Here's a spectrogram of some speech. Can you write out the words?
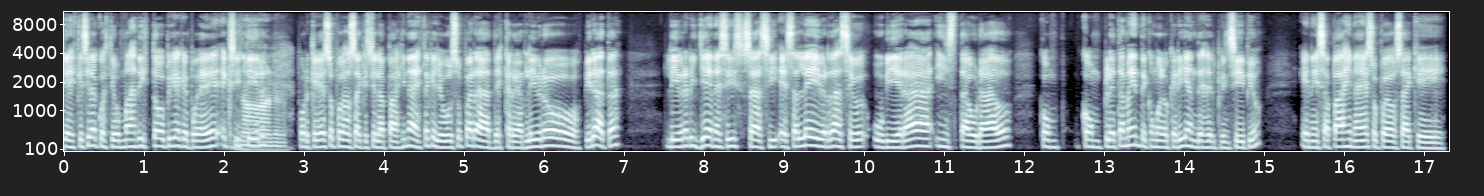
que es que si la cuestión más distópica que puede existir, No, no. porque eso, pues, o sea, que si la página esta que yo uso para descargar libros pirata, Library Genesis, o sea, si esa ley, ¿verdad?, se hubiera instaurado com- completamente como lo querían desde el principio, en esa página, eso, pues, o sea, que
